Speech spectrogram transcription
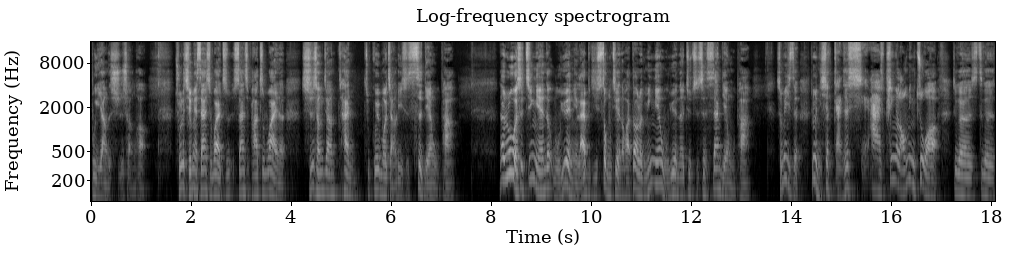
不一样的时程哈。除了前面三十外之三十趴之外呢，时程将和规模奖励是四点五趴。那如果是今年的五月你来不及送件的话，到了明年五月呢，就只剩三点五趴。什么意思？就是你现在赶着写啊，拼个老命做啊，这个这个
